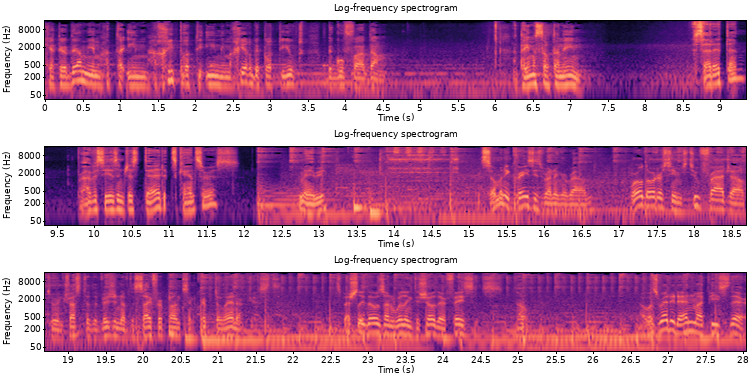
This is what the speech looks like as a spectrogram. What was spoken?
כי אתה יודע מי הם התאים הכי פרטיים, עם הכי הרבה פרטיות בגוף האדם. התאים הסרטניים. Is that it then? Privacy isn't just dead, it's cancerous? Maybe. With so many crazies running around, world order seems too fragile to entrust to the vision of the cypherpunks and crypto anarchists, especially those unwilling to show their faces. No. I was ready to end my piece there,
